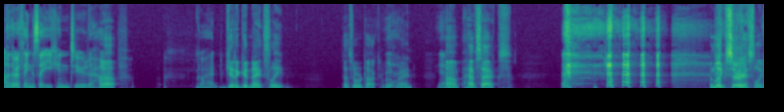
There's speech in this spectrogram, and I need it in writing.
Other things that you can do to help. Go ahead. get a good night's sleep. That's what we're talking about, Yeah. right? Yeah. Um, have sex. like seriously,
